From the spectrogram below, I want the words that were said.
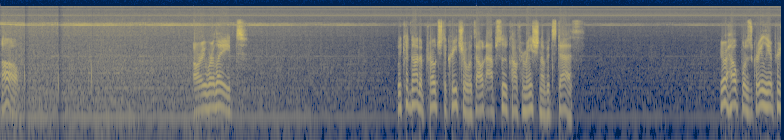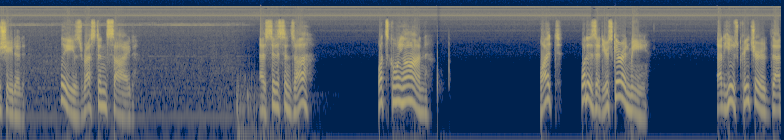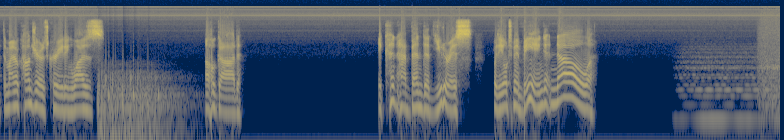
Oh. Sorry we're late. We could not approach the creature without absolute confirmation of its death. Your help was greatly appreciated. Please rest inside. As citizens, uh? What's going on? What? What is it? You're scaring me. That huge creature that the mitochondria is creating was... Oh god. It couldn't have been the uterus for the ultimate being. No!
